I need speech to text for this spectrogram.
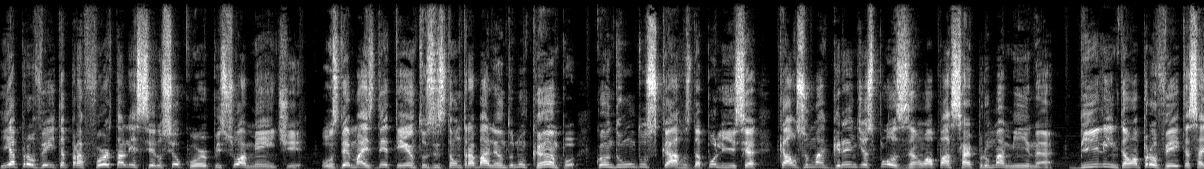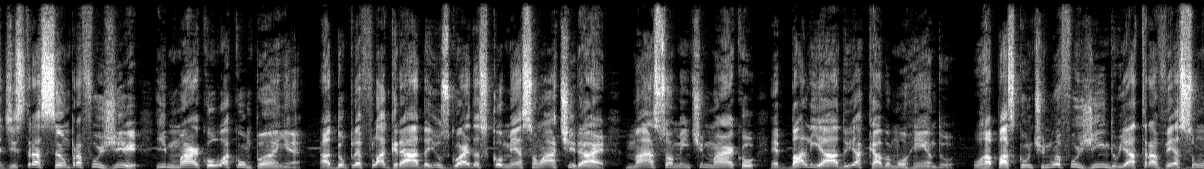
e aproveita para fortalecer o seu corpo e sua mente. Os demais detentos estão trabalhando no campo, quando um dos carros da polícia causa uma grande explosão ao passar por uma mina. Billy então aproveita essa distração para fugir e Marco o acompanha. A dupla é flagrada e os guardas começam a atirar, mas somente Marco é baleado e acaba morrendo. O rapaz continua fugindo e atravessa um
